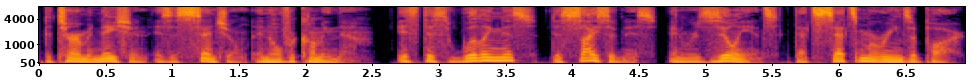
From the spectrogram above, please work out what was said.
determination is essential in overcoming them. It's this willingness, decisiveness, and resilience that sets Marines apart.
